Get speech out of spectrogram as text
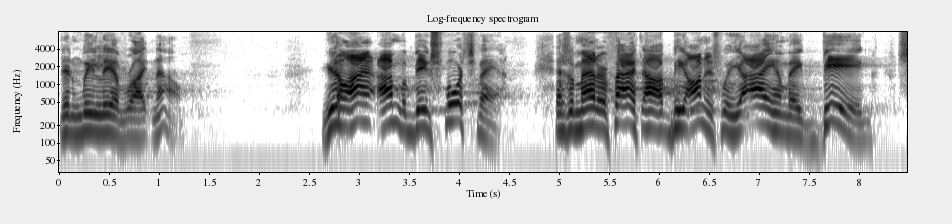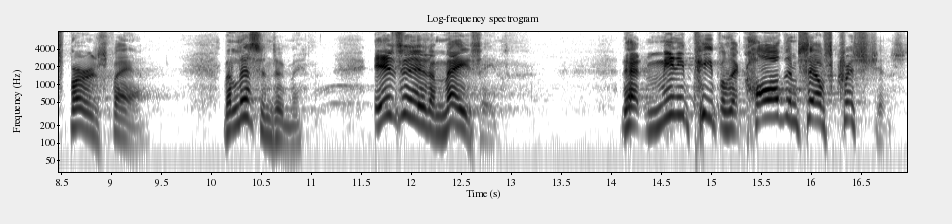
than we live right now? You know, I, am a big sports fan. As a matter of fact, I'll be honest with you, I am a big Spurs fan. But listen to me. Isn't it amazing that many people that call themselves Christians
